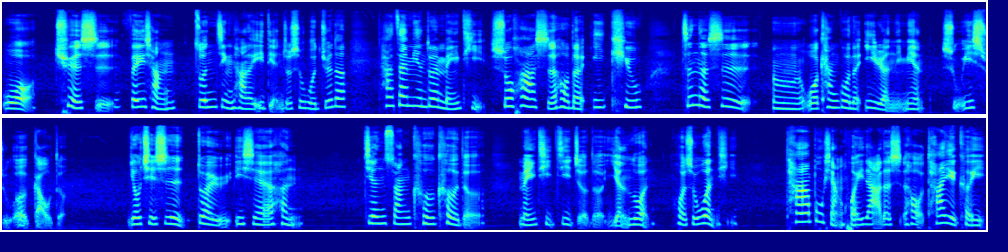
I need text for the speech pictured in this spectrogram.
我确实非常尊敬他的一点，就是我觉得他在面对媒体说话时候的 EQ 真的是嗯我看过的艺人里面数一数二高的，尤其是对于一些很尖酸苛刻的媒体记者的言论或者是问题。他不想回答的时候，他也可以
